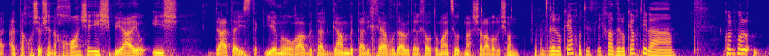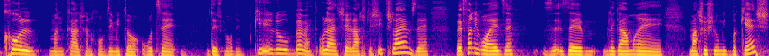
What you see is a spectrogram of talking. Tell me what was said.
אתה חושב שנכון שאיש BI או איש דאטה יהיה מעורב בתהל, גם בתהליכי עבודה ובתהליכי אוטומציה עוד מהשלב הראשון? זה לוקח אותי, סליחה, זה לוקח אותי ל... קודם כל, כל מנכ"ל שאנחנו עובדים איתו רוצה דשבורדים. כאילו, באמת, אולי השאלה השלישית שלהם זה, ואיפה אני רואה את זה? זה, זה לגמרי משהו שהוא מתבקש.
